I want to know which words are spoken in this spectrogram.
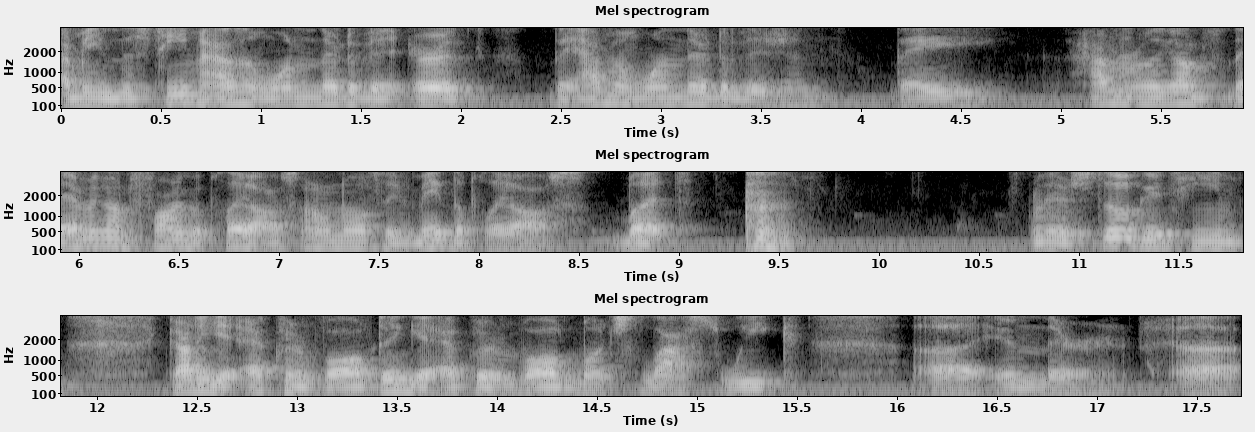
I mean, this team hasn't won their division, or they haven't won their division. They haven't really gone. They haven't gone far in the playoffs. I don't know if they've made the playoffs, but they're still a good team. Got to get Ekeler involved. Didn't get Ekeler involved much last week uh, in their uh,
